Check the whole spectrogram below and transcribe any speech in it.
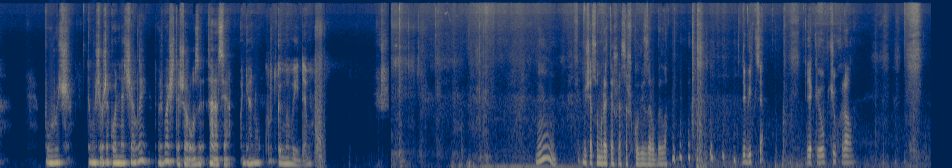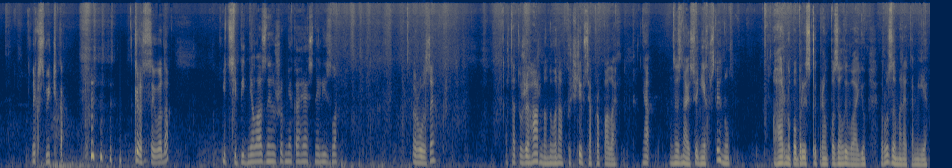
поруч, тому що вже коль почали. Ви ж бачите, що рози. Зараз я одягну куртку і ми вийдемо. Ви зараз умрете, що я Сашкові зробила. Дивіться, як я обчухрала. Як свічка. Красиво, да? І ці підняла з них, щоб ніяка грязь не лізла. Рози. Оця дуже гарна, але вона почти вся пропала. Я не знаю, сьогодні як встигну. Гарно побризкаю, прям позаливаю. Рози в мене там є.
